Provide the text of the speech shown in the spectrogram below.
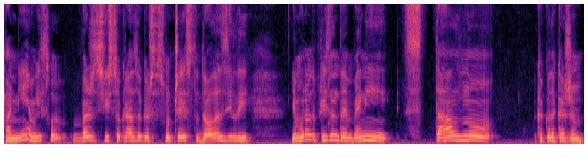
Pa nije, mi smo baš iz tog razloga što smo često dolazili, ja moram da priznam da je meni stalno, kako da kažem,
